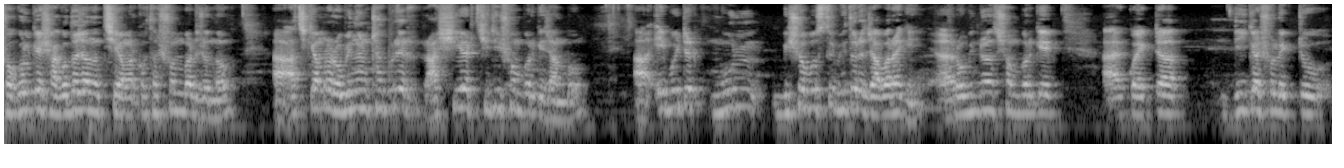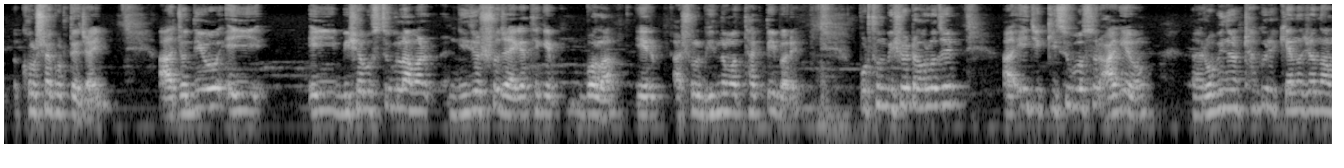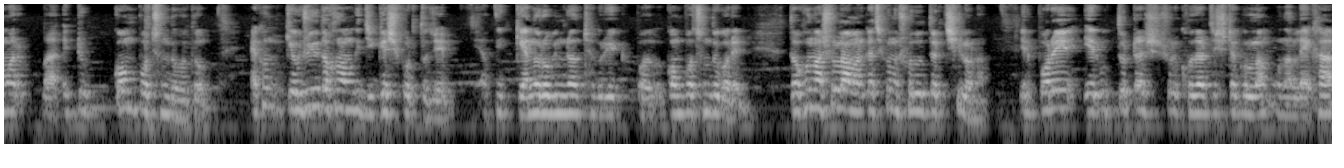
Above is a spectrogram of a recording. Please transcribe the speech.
সকলকে স্বাগত জানাচ্ছি আমার কথা শুনবার জন্য। আজকে আমরা রবীন্দ্রনাথ ঠাকুরের রাশিয়ার চিঠি সম্পর্কে জানব। এই বইটার মূল বিষয়বস্তুর ভিতরে যাবার আগে রবীন্দ্রনাথ সম্পর্কে কয়েকটা দিক আসলে একটু খোলসা করতে চাই। যদিও এই এই বিষয়বস্তুগুলো আমার নিজস্ব জায়গা থেকে বলা, এর আসল ভিন্নমত থাকতেই পারে। প্রথম বিষয়টা হলো যে এই যে কিছু বছর আগেও রবীন্দ্রনাথ ঠাকুরের কেন যেন আমার একটু কম পছন্দ হতো। এখন কেউ যদি তখন আমাকে জিজ্ঞেস করতো যে, আপনি কেন রবীন্দ্রনাথ ঠাকুরকে কম পছন্দ করেন? তখন আসলে আমার কাছে কোনো সদুত্তর ছিল না। এরপরে এর উত্তরটা খোঁজার চেষ্টা করলাম, ওনার লেখা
